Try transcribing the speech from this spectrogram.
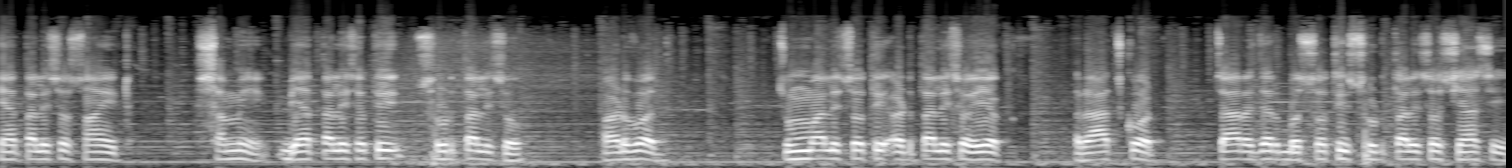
છેતાલીસો સાહીઠ. સમી બેતાલીસોથી સુડતાલીસો. હળવદ ચુમ્માલીસોથી અડતાલીસો એક રાજકોટ ચાર હજાર બસોથી સુડતાલીસો છ્યાસી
